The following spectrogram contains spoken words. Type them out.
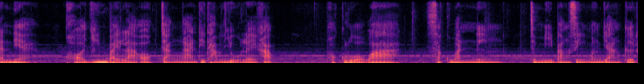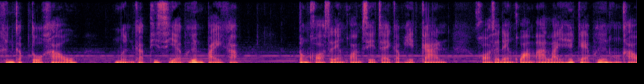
นั้นเนี่ยขอยื่นใบลาออกจากงานที่ทำอยู่เลยครับ เพราะกลัวว่าสักวันหนึ่งจะมีบางสิ่งบางอย่างเกิดขึ้นกับตัวเขา เหมือนกับที่เสียเพื่อนไปครับ ต้องขอแสดงความเสียใจกับเหตุการณ์ ขอแสดงความอาลัยให้แก่เพื่อนของเขา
